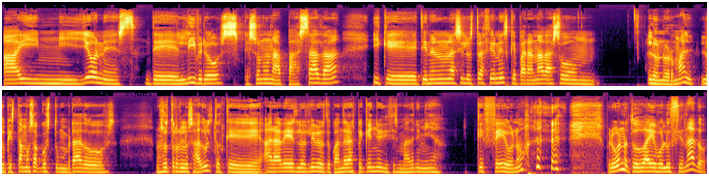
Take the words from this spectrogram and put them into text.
Hay millones de libros que son una pasada y que tienen unas ilustraciones que para nada son lo normal, lo que estamos acostumbrados nosotros los adultos, que ahora ves los libros de cuando eras pequeño y dices, madre mía, Qué feo, ¿no? Pero bueno, todo ha evolucionado.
